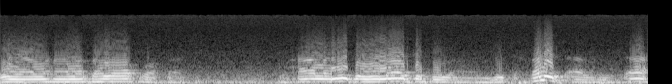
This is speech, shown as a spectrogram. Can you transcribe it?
ilaa la dhalo wakaas waxaa lamida wilaadatu la mid khalid a la mid ah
